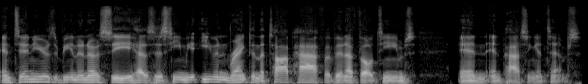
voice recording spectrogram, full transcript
in 10 years of being an OC, has his team even ranked in the top half of NFL teams in, in passing attempts.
